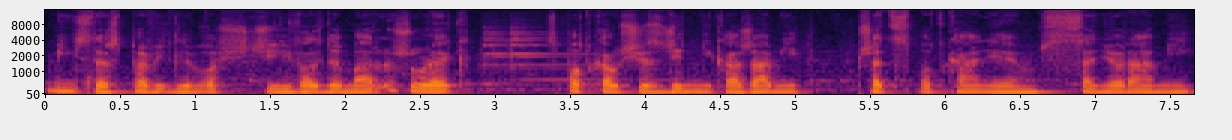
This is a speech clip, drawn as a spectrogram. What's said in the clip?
Minister Sprawiedliwości Waldemar Żurek spotkał się z dziennikarzami przed spotkaniem z seniorami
